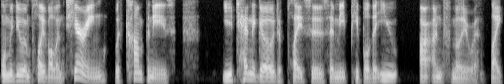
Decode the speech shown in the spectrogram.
when we do employee volunteering with companies, you tend to go to places and meet people that you are unfamiliar with, like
